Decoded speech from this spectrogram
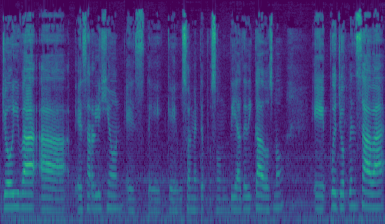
yo iba a esa religión, este, que usualmente pues son días dedicados, ¿no? Eh, pues yo pensaba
